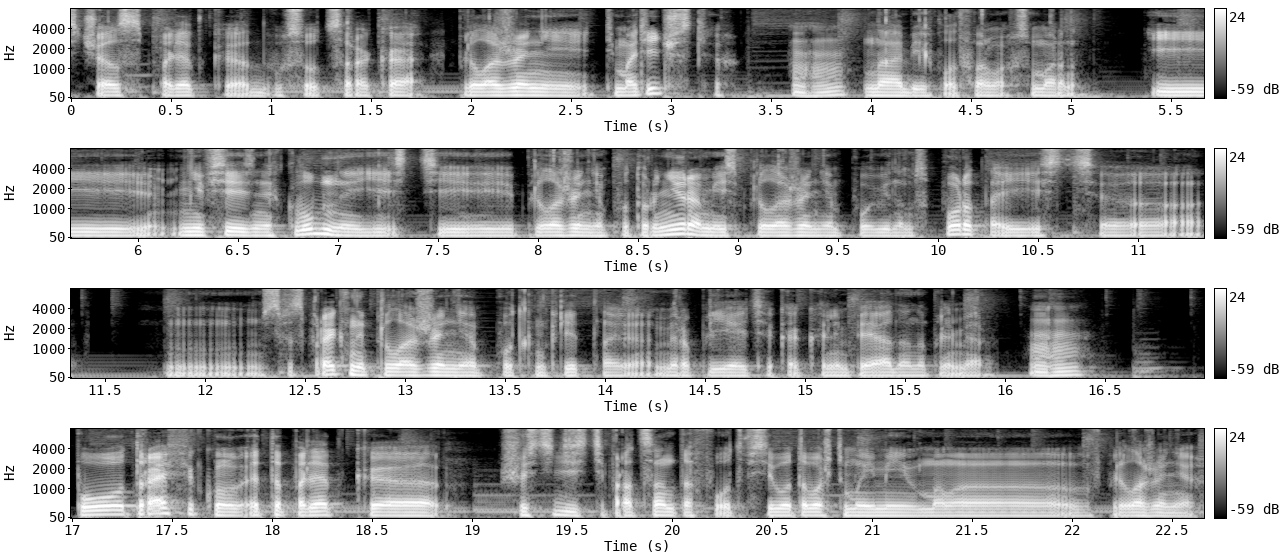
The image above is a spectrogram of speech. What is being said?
сейчас порядка 240 приложений тематических Мгм. на обеих платформах суммарно. И не все из них клубные, есть и приложения по турнирам, есть приложения по видам спорта, есть э, спецпроектные приложения под конкретное мероприятие, как Олимпиада, например. Мгм. По трафику это порядка 60% от всего того, что мы имеем э, в приложениях.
